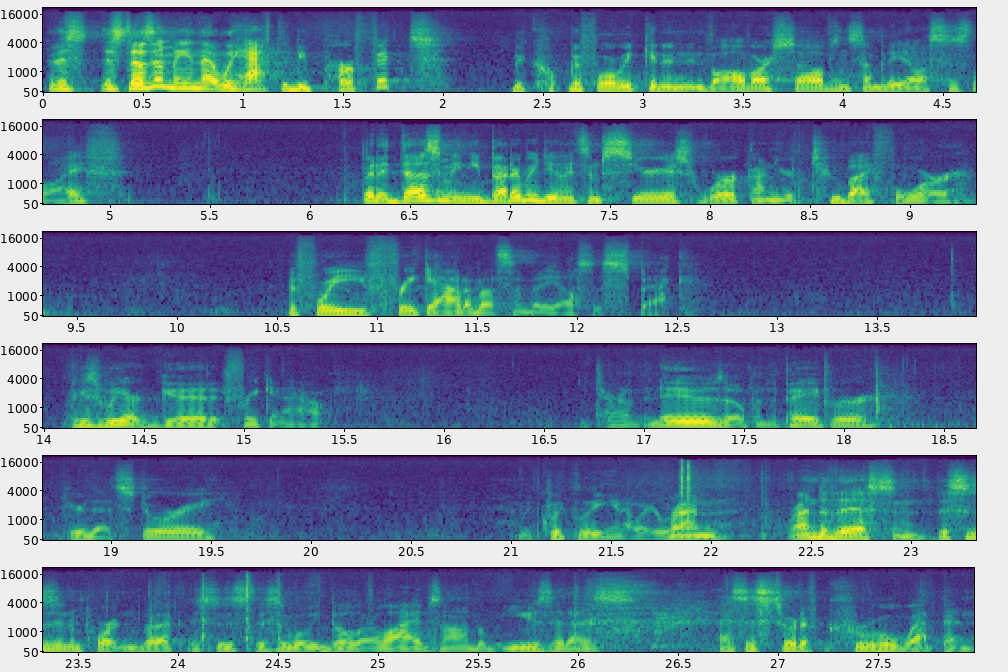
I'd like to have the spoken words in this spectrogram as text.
And this, this doesn't mean that we have to be perfect, before we can involve ourselves in somebody else's life. But it does mean you better be doing some serious work on your two by four before you freak out about somebody else's speck. Because we are good at freaking out. You turn on the news, open the paper, hear that story. And we quickly, you know, we run, run to this, and this is an important book. This is, this is what we build our lives on, but we use it as, as this sort of cruel weapon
